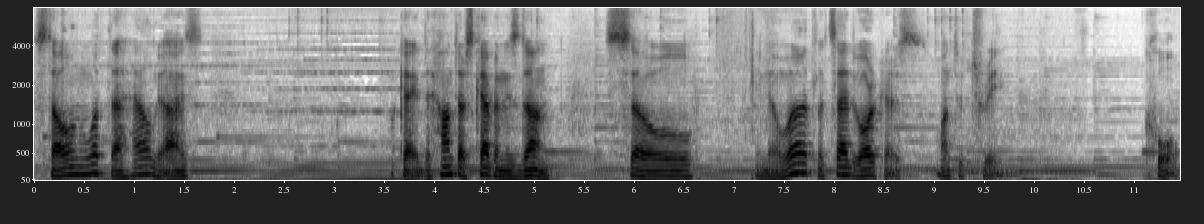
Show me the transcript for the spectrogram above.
stone. What the hell, guys? Okay, the hunter's cabin is done. So, you know what? Let's add workers. One, two, three. Cool.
